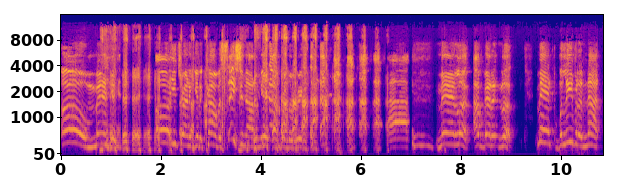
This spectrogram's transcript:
Oh man! oh, you trying to get a conversation out of me now, brother Rick? man, look, I better look, man. Believe it or not,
